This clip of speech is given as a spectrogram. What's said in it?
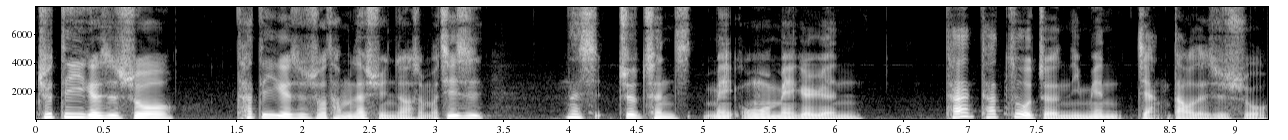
就第一个是说，他第一个是说他们在寻找什么？其实那是就成每我们每个人，他他作者里面讲到的是说，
